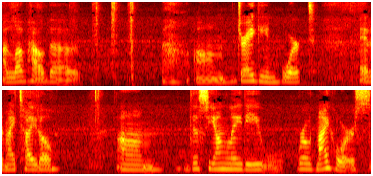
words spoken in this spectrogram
I love how the um, dragging worked. I added my title. Um, this young lady rode my horse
